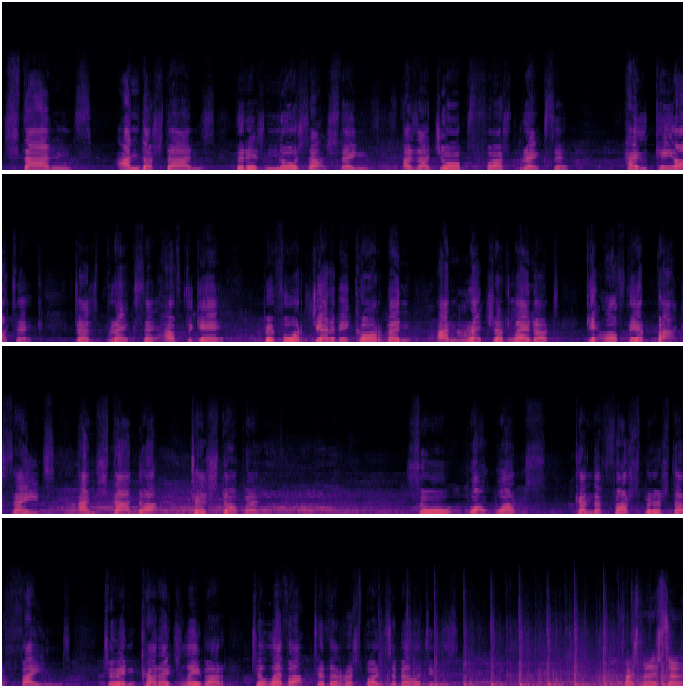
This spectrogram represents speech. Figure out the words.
stands, understands there is no such thing as a jobs-first Brexit? How chaotic does Brexit have to get before Jeremy Corbyn and Richard Leonard get off their backsides and stand up to stop it? So what words can the First Minister find to encourage Labour to live up to their responsibilities? First Minister,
